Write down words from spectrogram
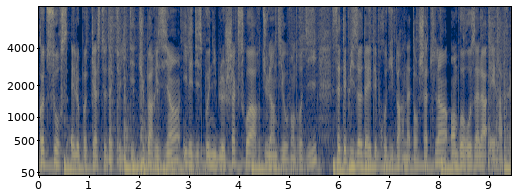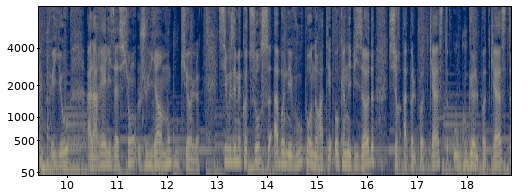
Code Source est le podcast d'actualité du Parisien. Il est disponible chaque soir du lundi au vendredi. Cet épisode a été produit par Nathan Châtelain, Ambre Rosala et Raphaël Pueyo. À la réalisation, Julien Moncouquiole. Si vous aimez Code Source, abonnez-vous pour ne rater aucun épisode sur Apple Podcast ou Google Podcast.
